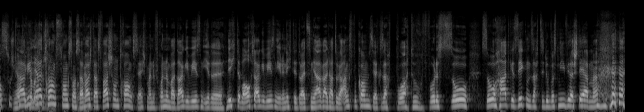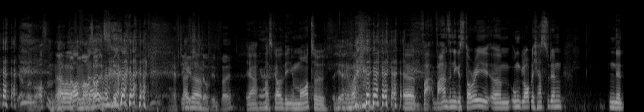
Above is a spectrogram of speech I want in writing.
Trance-Zustand? Ja, wie, ja Trance, Trance, Trance. Okay. Da war, das war schon Trance. Ja, ich, meine Freundin war da gewesen, ihre Nichte war auch da gewesen, ihre Nichte 13 Jahre alt, hat sogar Angst bekommen. Sie hat gesagt, boah, du wurdest so, so hart gesegnet, sagt sie, du wirst nie wieder sterben. Ja, ja wollen wir hoffen. Ne? Ja, wollen wir hoffen, wir ja. Holz. Ja. Heftige also, Geschichte auf jeden Fall. Ja, ja, Pascal the Immortal. Ja. äh, wahnsinnige Story, ähm, unglaublich. Hast du denn eine,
